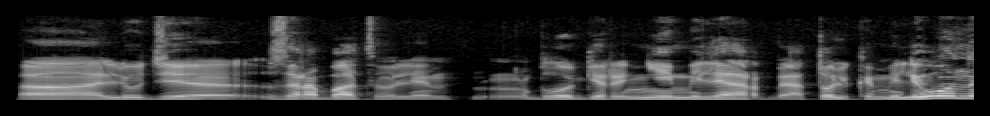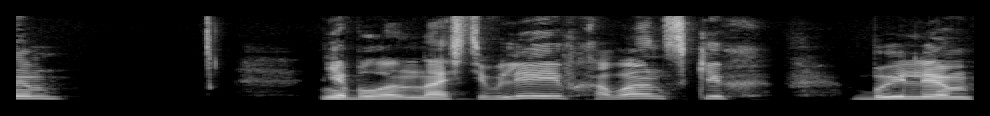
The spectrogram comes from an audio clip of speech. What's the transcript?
а, люди зарабатывали, блогеры, не миллиарды, а только миллионы. Не было Насти Влеев, Хованских, были...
